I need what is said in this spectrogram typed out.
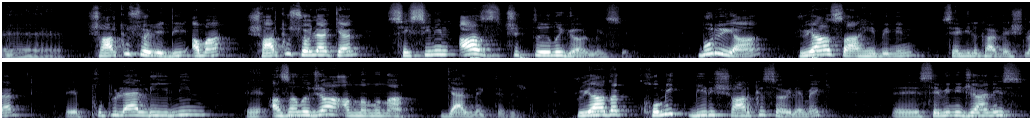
e, şarkı söylediği ama şarkı söylerken sesinin az çıktığını görmesi. Bu rüya, rüya sahibinin sevgili kardeşler e, popülerliğinin e, azalacağı anlamına gelmektedir. Rüyada komik bir şarkı söylemek, e, sevineceğiniz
